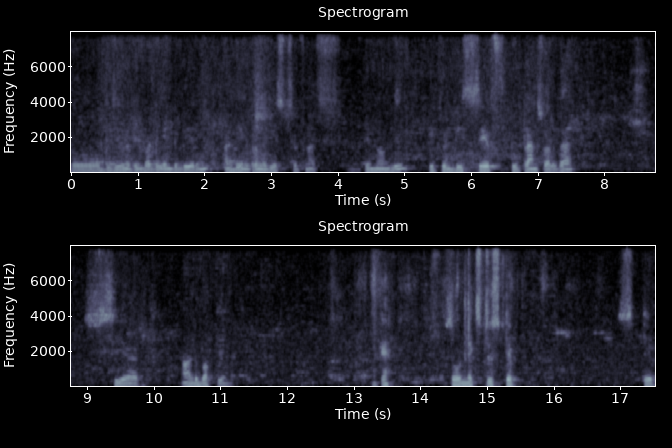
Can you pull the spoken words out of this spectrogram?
So this is nothing but the end bearing and the intermediate stiffeners. Then only it will be safe to transfer the shear and buckling okay? So next step. Step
